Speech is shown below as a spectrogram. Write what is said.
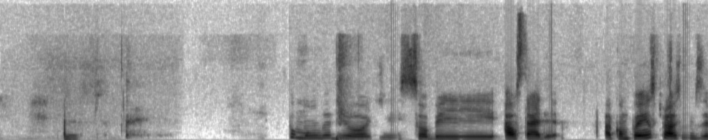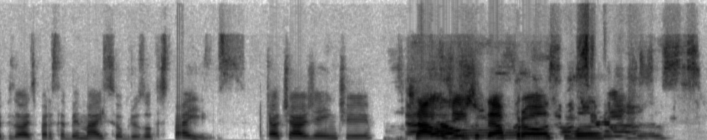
O mundo de hoje sobre a Austrália. Acompanhe os próximos episódios para saber mais sobre os outros países. Tchau, tchau, gente. Tchau, gente. Até a próxima. Beijos.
